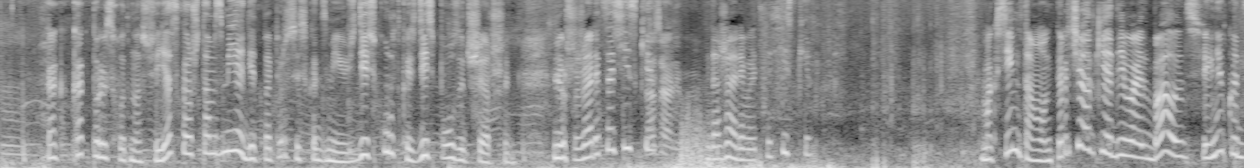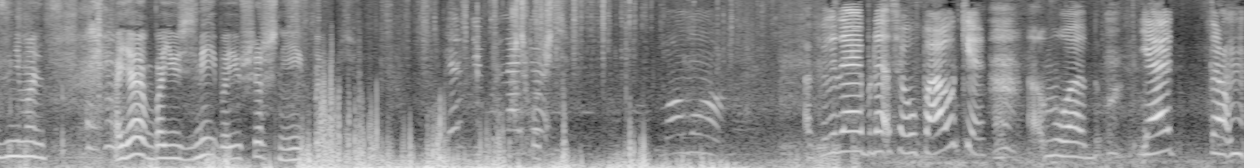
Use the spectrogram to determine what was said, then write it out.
уже. Как, как происходит у нас все? Я сказала, что там змея, дед поперся искать змею. Здесь куртка, здесь ползает шершень. Леша жарит сосиски. Дожариваю. Дожаривает сосиски. Максим там, он перчатки одевает, балуется, фигню какой-то занимается. А я боюсь змей, боюсь шершней и боюсь. Хочется. Мама, а когда я бросал палки в воду, я там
